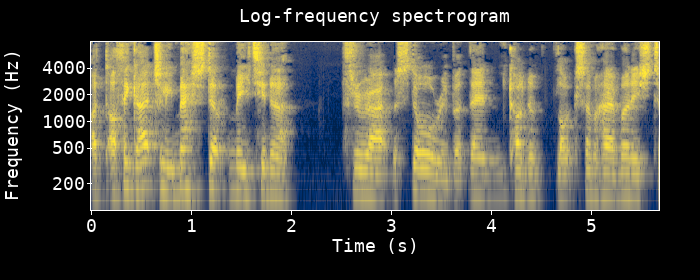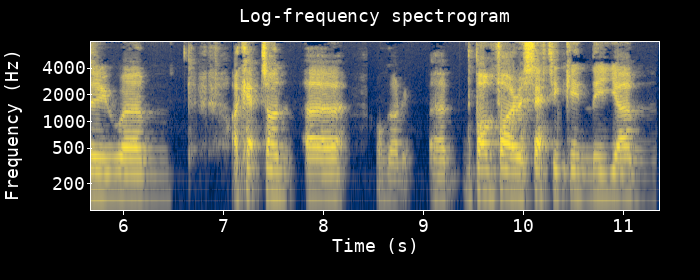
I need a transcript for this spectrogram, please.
I, I, think I actually messed up meeting her throughout the story, but then kind of like somehow managed to. Um, I kept on. Uh, oh God, uh, the bonfire ascetic in the um,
